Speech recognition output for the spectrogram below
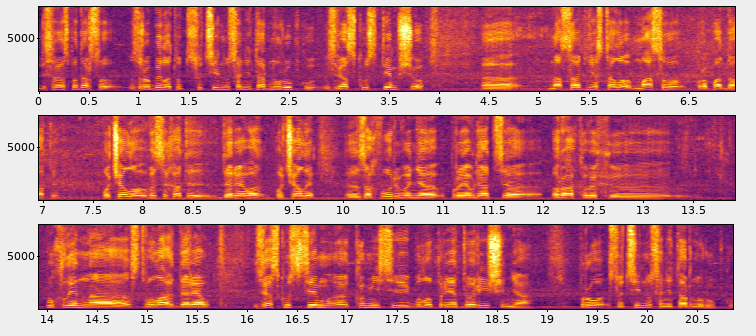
Лісове господарство зробило тут суцільну санітарну рубку в зв'язку з тим, що насадження стало масово пропадати. Почало висихати дерева, почали е, захворювання, проявлятися ракових е, пухлин на стволах дерев. У зв'язку з цим е, комісією було прийнято рішення про суцільну санітарну рубку.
